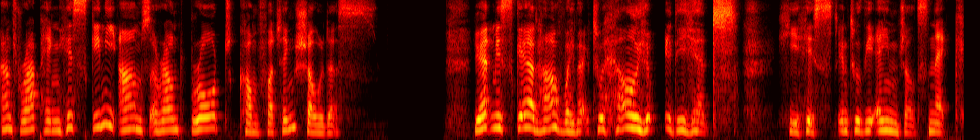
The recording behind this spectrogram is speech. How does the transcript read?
and wrapping his skinny arms around broad, comforting shoulders. You had me scared halfway back to hell, you idiot! He hissed into the angel's neck,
